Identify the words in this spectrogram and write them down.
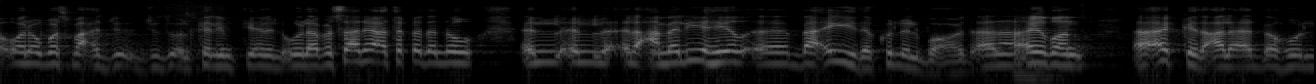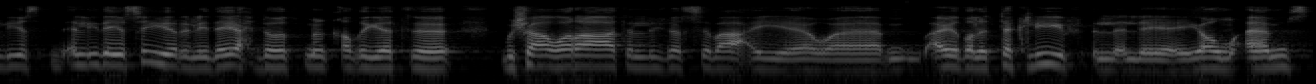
ولو بسمع جزء الكلمتين الأولى بس أنا أعتقد أنه العملية هي بعيدة كل البعد، أنا أيضا اكد على أنه اللي اللي يصير اللي يحدث من قضية مشاورات اللجنة السباعية وأيضا التكليف يوم أمس.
